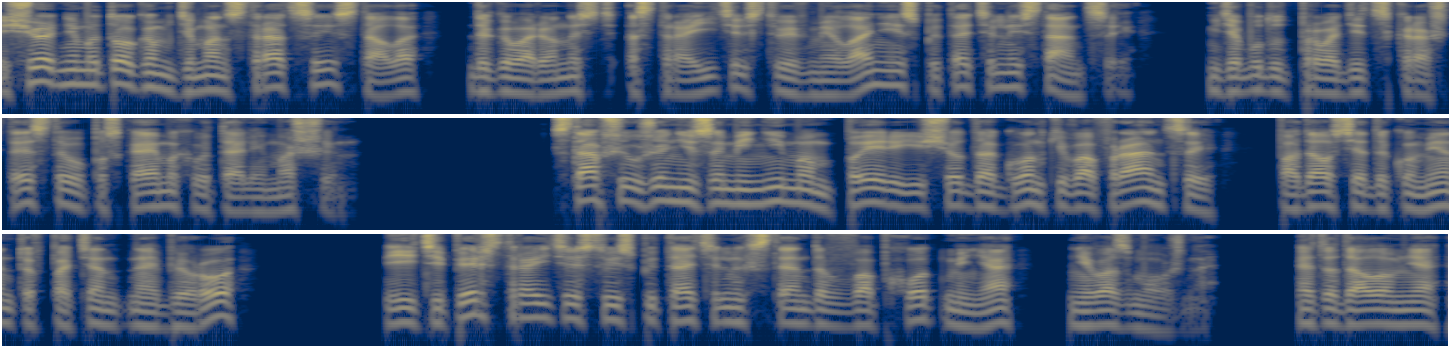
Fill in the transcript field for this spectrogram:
Еще одним итогом демонстрации стала договоренность о строительстве в Милане испытательной станции, где будут проводиться краш-тесты выпускаемых в Италии машин. Ставший уже незаменимым Перри еще до гонки во Франции подал все документы в патентное бюро, и теперь строительство испытательных стендов в обход меня невозможно. Это дало мне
